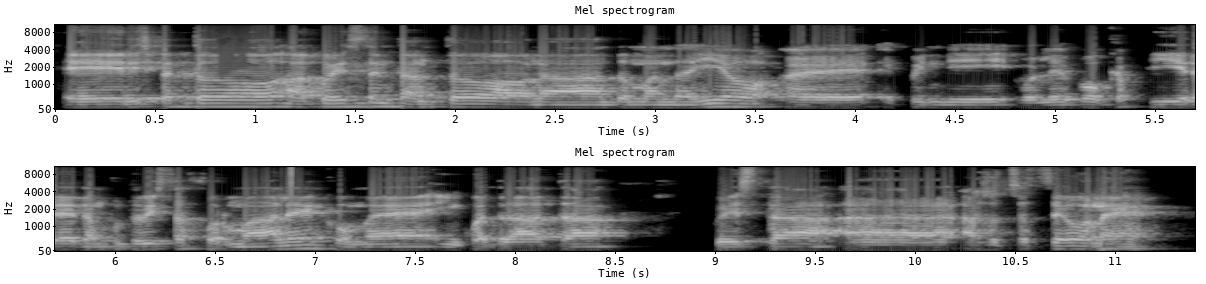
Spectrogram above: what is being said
E rispetto a questo intanto ho una domanda io eh, e quindi volevo capire da un punto di vista formale com'è inquadrata questa uh, associazione.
